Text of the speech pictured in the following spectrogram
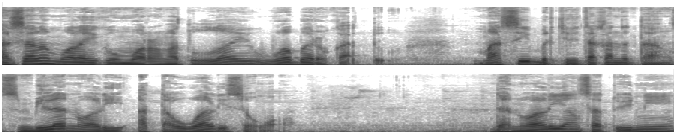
Assalamualaikum warahmatullahi wabarakatuh. Masih berceritakan tentang sembilan wali atau wali songo. Dan wali yang satu ini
